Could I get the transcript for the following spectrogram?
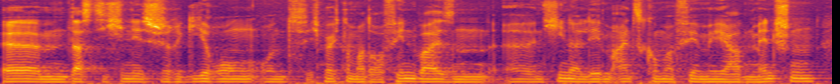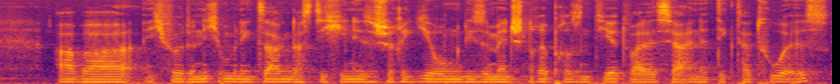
ähm, dass die chinesische Regierung, und ich möchte mal darauf hinweisen, äh, in China leben 1,4 Milliarden Menschen, aber ich würde nicht unbedingt sagen, dass die chinesische Regierung diese Menschen repräsentiert, weil es ja eine Diktatur ist.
